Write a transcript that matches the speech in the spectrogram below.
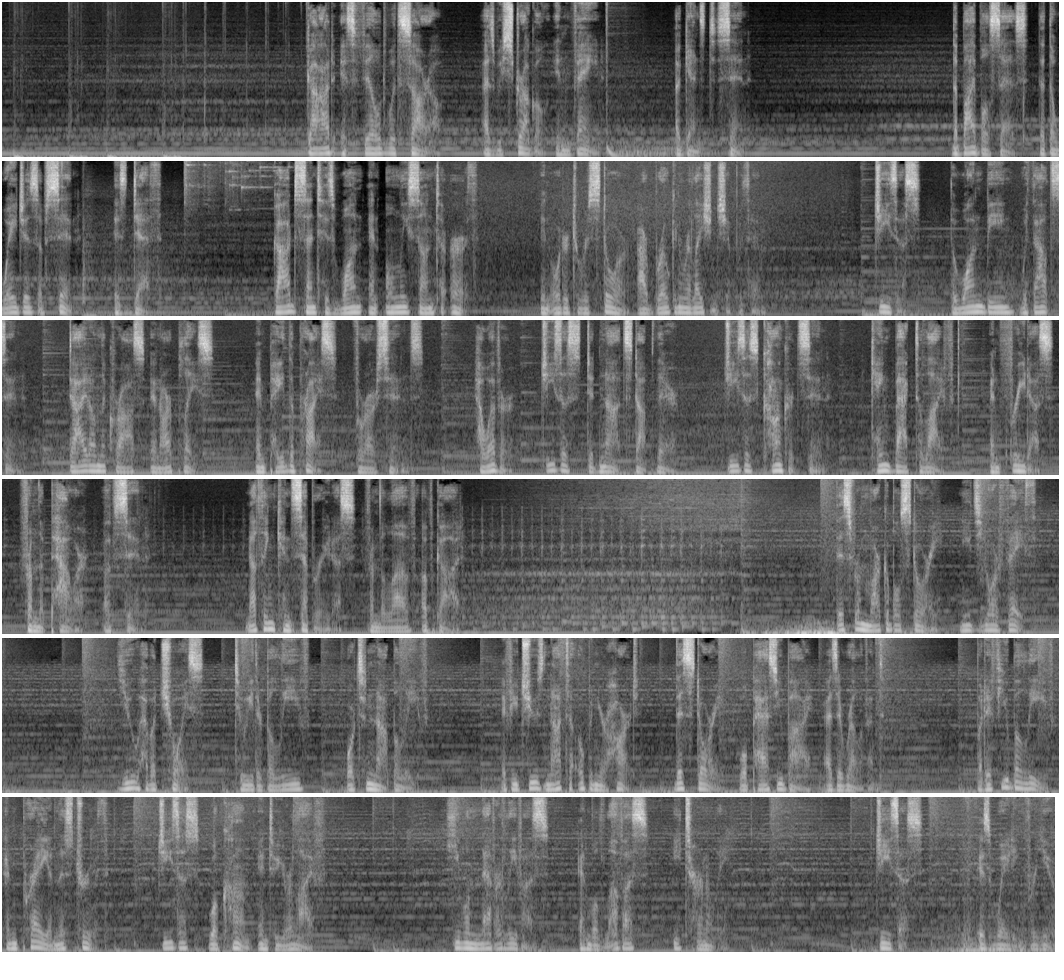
God is filled with sorrow as we struggle in vain against sin. The Bible says that the wages of sin is death. God sent his one and only Son to earth in order to restore our broken relationship with him. Jesus, the one being without sin, died on the cross in our place and paid the price for our sins. However, Jesus did not stop there. Jesus conquered sin, came back to life, and freed us from the power of sin. Nothing can separate us from the love of God. This remarkable story needs your faith. You have a choice to either believe or to not believe. If you choose not to open your heart, this story will pass you by as irrelevant. But if you believe and pray in this truth, Jesus will come into your life. He will never leave us and will love us eternally. Jesus is waiting for you.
